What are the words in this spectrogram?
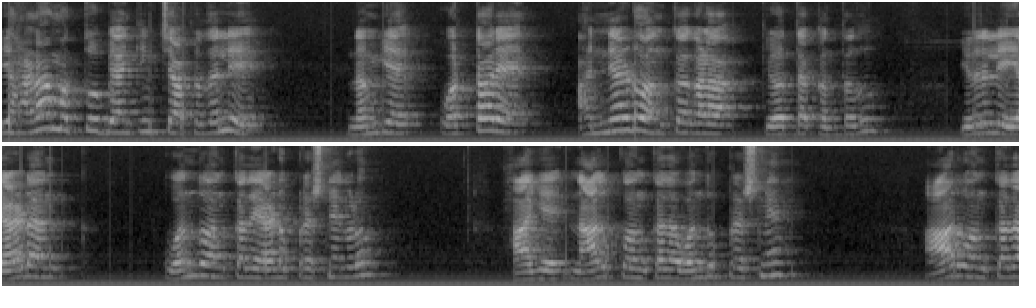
ಈ ಹಣ ಮತ್ತು ಬ್ಯಾಂಕಿಂಗ್ ಚಾಪ್ಟರ್ದಲ್ಲಿ ನಮಗೆ ಒಟ್ಟಾರೆ ಹನ್ನೆರಡು ಅಂಕಗಳ ಕೇಳ್ತಕ್ಕಂಥದ್ದು. ಇದರಲ್ಲಿ ಎರಡು ಅಂಕ ಒಂದು ಅಂಕದ ಎರಡು ಪ್ರಶ್ನೆಗಳು, ಹಾಗೆ ನಾಲ್ಕು ಅಂಕದ ಒಂದು ಪ್ರಶ್ನೆ, ಆರು ಅಂಕದ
